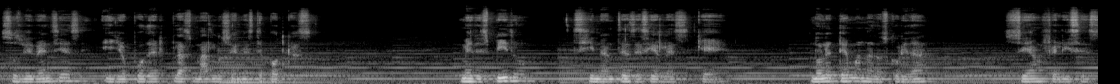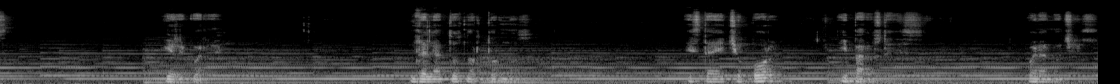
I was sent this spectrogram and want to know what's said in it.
sus vivencias y yo poder plasmarlos en este podcast. Me despido sin antes decirles que no le teman a la oscuridad, sean felices y recuerden, relatos nocturnos está hecho por y para ustedes. Buenas noches.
